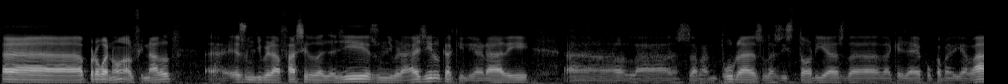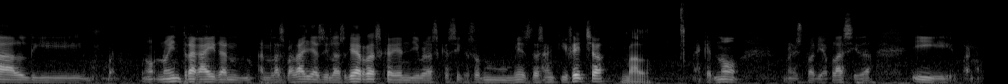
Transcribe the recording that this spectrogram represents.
eh, però bueno, al final eh, és un llibre fàcil de llegir, és un llibre àgil, que a qui li agradi eh, les aventures, les històries de- d'aquella època medieval i bueno, no, no entra gaire en, en les badalles i les guerres, que hi ha llibres que sí que són més de sang i fetge, Val. aquest no, una història plàcida, i bueno,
